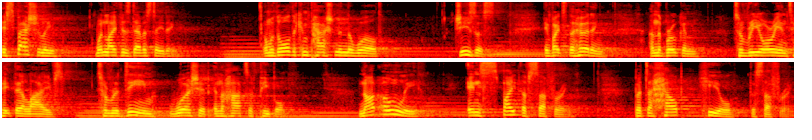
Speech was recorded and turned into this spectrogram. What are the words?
especially when life is devastating. And with all the compassion in the world, Jesus invites the hurting and the broken to reorientate their lives, to redeem worship in the hearts of people, not only in spite of suffering, but to help heal the suffering.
